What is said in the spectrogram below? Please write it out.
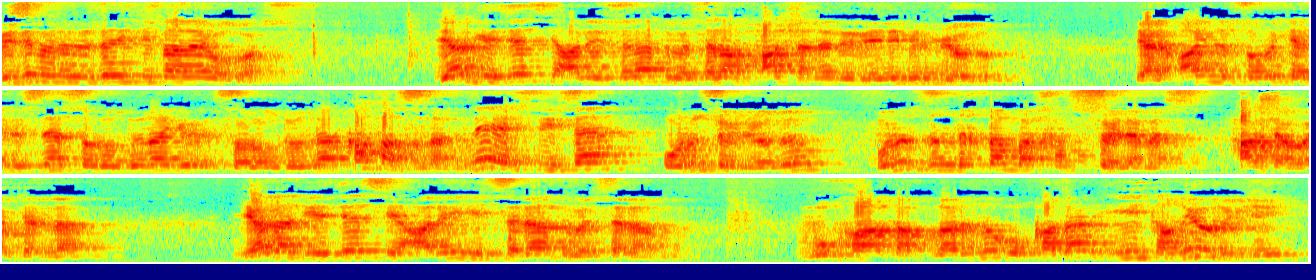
bizim önümüzde iki tane yol var. Ya diyeceğiz ki aleyhissalatü vesselam haşa ne dediğini bilmiyordu. Yani aynı soru kendisine sorulduğuna sorulduğunda kafasından ne estiyse onu söylüyordu. Bunu zındıktan başkası söylemez. Haşa ve kella. Ya da diyeceğiz ki aleyhissalatu vesselam muhataplarını o kadar iyi tanıyordu ki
